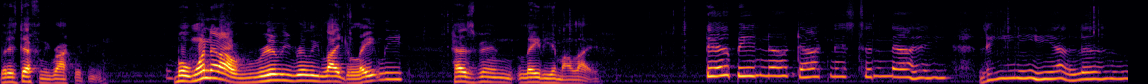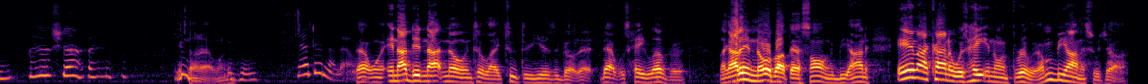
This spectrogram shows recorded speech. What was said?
but it's definitely rock with you. But one that I really really like lately has been "Lady in My Life." There'll be no darkness tonight, lady. I love will shine. You know that one. Mm-hmm. Yeah, I do know that one. That one, and I did not know until like two, three years ago that that was "Hey Lover." Like I didn't know about that song to be honest, and I kind of was hating on Thriller. I'm gonna be honest with y'all.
